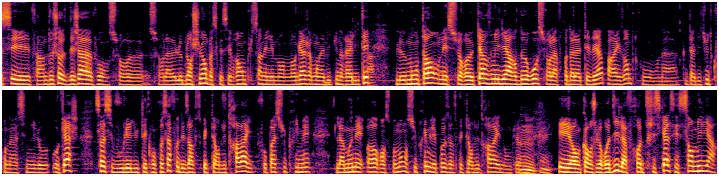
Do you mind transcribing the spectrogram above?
c'est enfin, deux choses. Déjà, bon, sur, euh, sur le blanchiment, parce que c'est vraiment plus un élément de langage, à mon avis, qu'une réalité. Ah. Le montant, on est sur 15 euh, milliards d'euros sur la fraude à la TVA, par exemple, où on a d'habitude qu'on a assimilé au, cash. Ça, si vous voulez lutter contre ça, il faut des inspecteurs du travail. Il ne faut pas supprimer la monnaie. Or, en ce moment, on supprime les postes d'inspecteurs du travail. Donc, euh, mm. Et encore, je le redis, la fraude fiscale, c'est 100 milliards.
